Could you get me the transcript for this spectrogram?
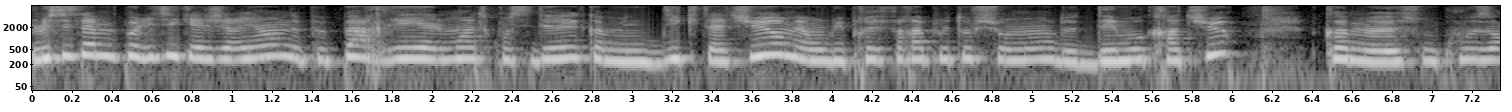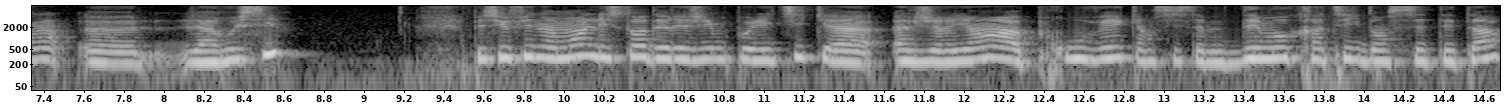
Le système politique algérien ne peut pas réellement être considéré comme une dictature, mais on lui préférera plutôt le surnom de démocrature, comme euh, son cousin euh, la Russie. Puisque finalement, l'histoire des régimes politiques algériens a prouvé qu'un système démocratique dans cet État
